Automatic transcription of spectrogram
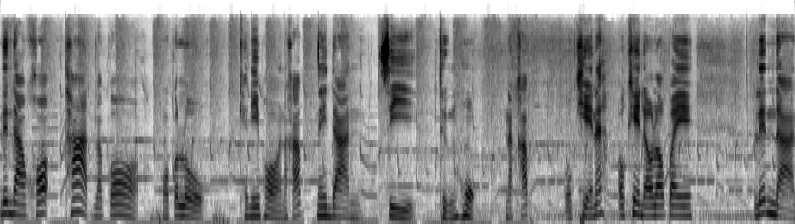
เล่นดาวเคราะห์ธาตุแล้วก็หัวกะโหลกแค่นี้พอนะครับ ในด่าน 4 ถึง 6 นะครับ โอเคนะ โอเคเดี๋ยวเราไปเล่นด่าน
